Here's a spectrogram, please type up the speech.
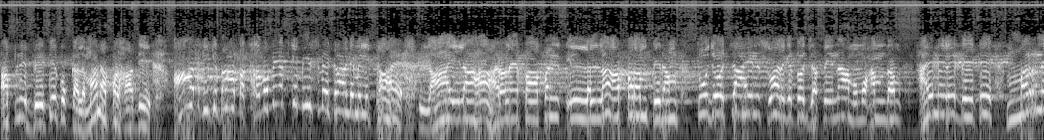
اپنے بیٹے کو کلمہ نہ پڑھا دے۔ آج کی کتاب اتر کے بیسویں کانڈ میں لکھا ہے، لا الہ ہرن پاپن اللہ پرم پرم تو جو چاہے سورگ تو جپے نام محمدم۔ ہے میرے بیٹے، مرنے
